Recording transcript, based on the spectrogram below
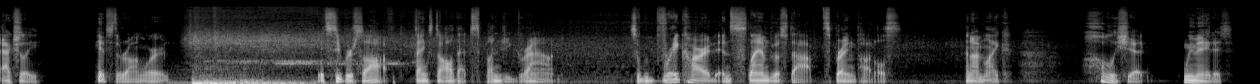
Actually, hit's the wrong word. It's super soft, thanks to all that spongy ground. So we brake hard and slam to a stop, spraying puddles. And I'm like, holy shit, we made it.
